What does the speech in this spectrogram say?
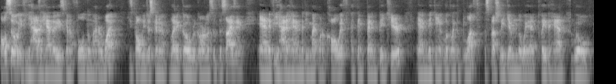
Also, if he has a hand that he's gonna fold no matter what, he's probably just gonna let it go regardless of the sizing. And if he had a hand that he might wanna call with, I think betting big here and making it look like a bluff, especially given the way I'd play the hand, will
